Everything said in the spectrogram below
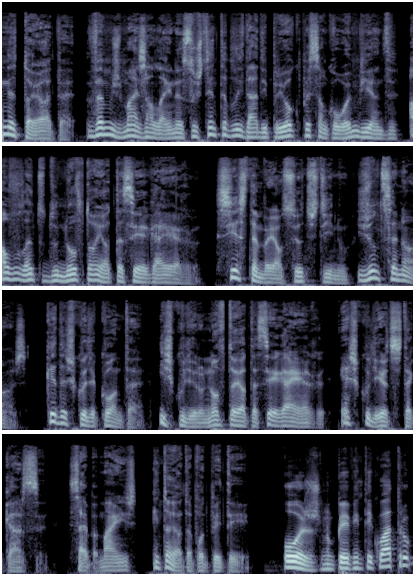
Na Toyota, vamos mais além na sustentabilidade e preocupação com o ambiente ao volante do novo Toyota CHR. Se esse também é o seu destino, junte-se a nós. Cada escolha conta. E escolher o um novo Toyota CHR é escolher destacar-se. Saiba mais em Toyota.pt. Hoje, no P24,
